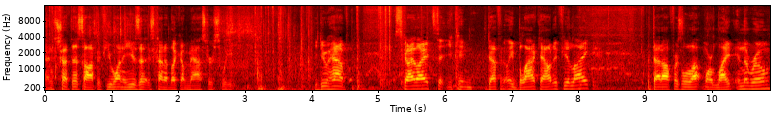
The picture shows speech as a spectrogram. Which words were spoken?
and shut this off if you want to use it as kind of like a master suite. You do have skylights that you can definitely black out if you like, but that offers a lot more light in the room.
